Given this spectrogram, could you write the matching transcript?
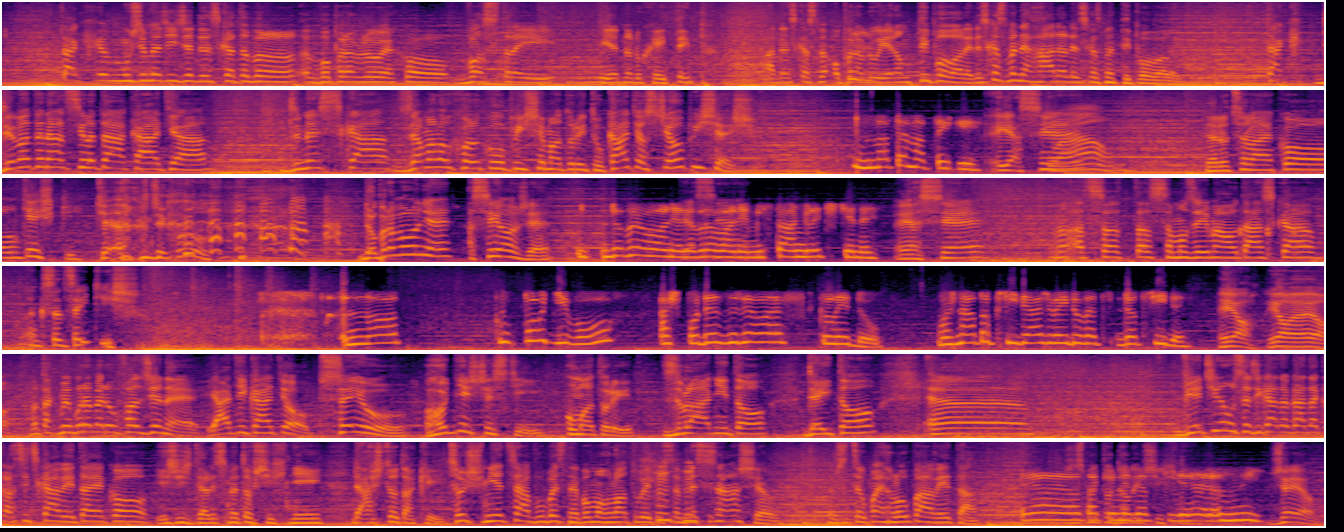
tak můžeme říct, že dneska to byl opravdu jako ostrý, jednoduchý tip. A dneska jsme opravdu jenom typovali. Dneska jsme nehádali, dneska jsme typovali. Tak 19-letá Káťa dneska za malou chvilku píše maturitu. Káťo, z čeho píšeš? Z matematiky. Jasně. Wow. To je docela jako... Těžký. Tě, děkuju. Dobrovolně? Asi jo, že? Dobrovolně, Jasně. dobrovolně, místo angličtiny. Jasně. No a co ta samozřejmá otázka, jak se cítíš? No, ku podivu, až podezřele v klidu. Možná to přijde, až vejdu ve, do třídy. Jo, jo, jo, jo. No tak my budeme doufat, že ne. Já ti, Káťo, přeju hodně štěstí u maturit. Zvládni to, dej to. Eee, Většinou se říká taková ta klasická věta jako Ježíš, dali jsme to všichni, dáš to taky. Což mě třeba vůbec nepomohlo a tu větu jsem nesnášel. To je přece úplně hloupá věta, Jo, Že jo, jsme to dali to všichni. že jo.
